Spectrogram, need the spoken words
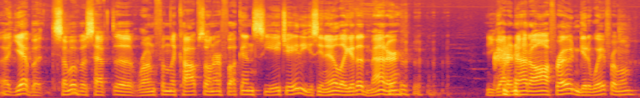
Uh, yeah, but some of us have to run from the cops on our fucking CH80s. You know, like it doesn't matter. you got to know how to off road and get away from them.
